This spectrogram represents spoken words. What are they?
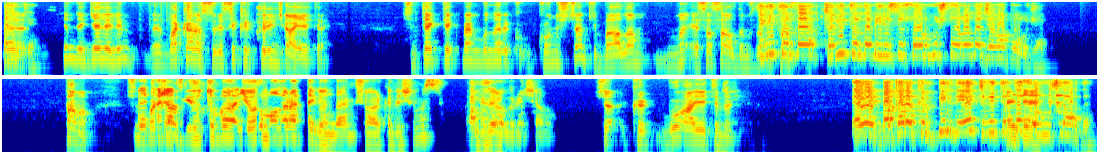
Peki. Ee, şimdi gelelim e, Bakara suresi 41. ayete. Şimdi tek tek ben bunları konuşacağım ki bağlamı esas aldığımızda. Twitter'da, Twitter'da birisi sormuştu ona da cevap olacak. Tamam. Şimdi evet bakarız... YouTube'a yorum olarak da göndermiş o arkadaşımız. Tamam. Güzel olur inşallah. Şey, 40, bu ayeti mi? Evet Bakara 41 diye Twitter'da evet, sormuşlardı.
